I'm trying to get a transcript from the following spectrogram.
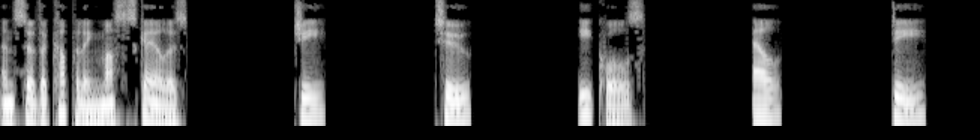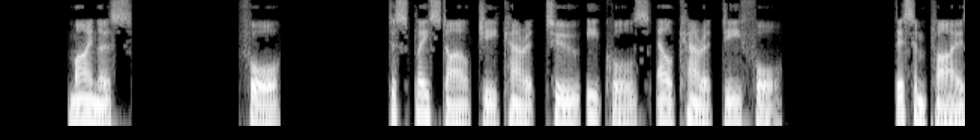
and so the coupling must scale as G 2 equals L D minus 4 display style g caret 2 equals l caret d4 this implies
